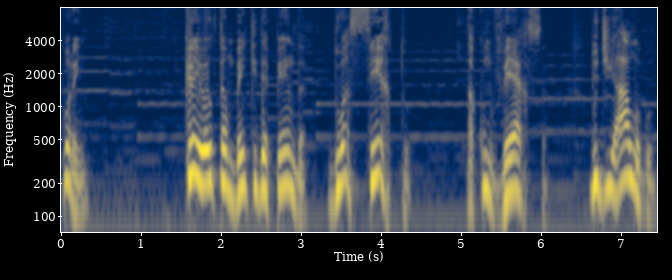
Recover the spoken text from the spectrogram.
porém, creio eu também que dependa do acerto, da conversa, do diálogo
